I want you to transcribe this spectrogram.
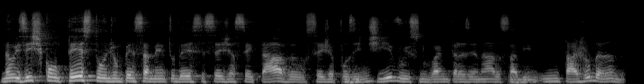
não existe contexto onde um pensamento desse seja aceitável, Uhum. seja positivo, isso não vai me trazer nada, sabe? Não tá ajudando.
